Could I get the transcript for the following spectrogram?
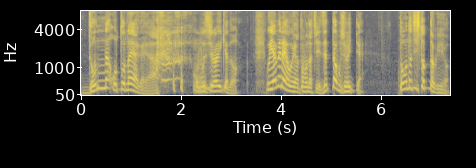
どんな大人やがや。面白いけど。これやめない方がいいよ友達。絶対面白いって。友達しとったわけよ。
